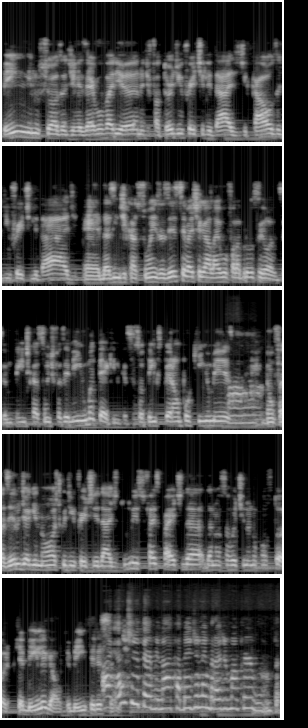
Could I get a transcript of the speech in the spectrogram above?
bem minuciosa de reserva ovariana, de fator de infertilidade, de causa de infertilidade, é, das indicações. Às vezes você vai chegar lá e eu vou falar para você, ó, você não tem indicação de fazer nenhuma técnica, você só tem que esperar um pouquinho mesmo. Ah. Então, fazer o diagnóstico de infertilidade, tudo isso faz parte da, da nossa rotina no consultório, que é bem legal, que é bem interessante. Ai, antes de terminar, acabei de lembrar de uma pergunta.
